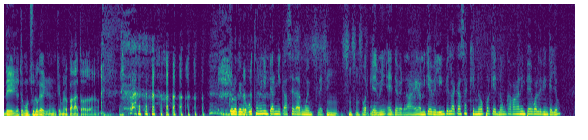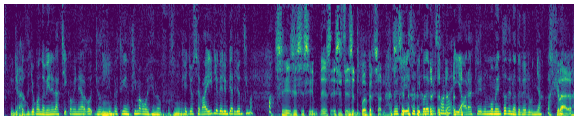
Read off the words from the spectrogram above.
de yo tengo un chulo que, que me lo paga todo, ¿no? Con lo que me gusta a mí limpiar mi casa es dar un buen flete. Mm. Porque eh, de verdad, eh, a mí que me limpien la casa es que no, porque nunca van a limpiar igual de bien que yo. Ya. Entonces yo cuando viene la chica o viene algo, yo Mm. siempre estoy encima como diciendo, "Uf, es que yo se va a ir, le voy a limpiar yo encima. Sí, sí, sí, sí. Es, es ese, ese tipo de personas. Entonces soy ese tipo de persona y ahora estoy en un momento de no tener uñas. Claro.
